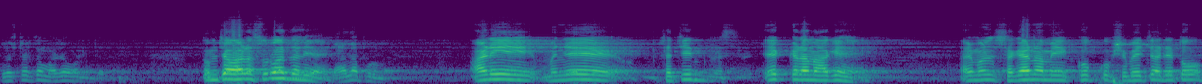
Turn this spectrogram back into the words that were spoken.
क्लस्टरचा माझ्या वाटत तुमच्या वाड्यात सुरुवात झाली आहे? झाला पूर्ण. आणि म्हणजे सचिन एक कदम आगे आहे. आणि म्हणून सगळ्यांना मी खूप खूप शुभेच्छा देतो.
